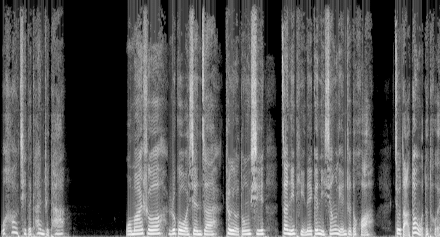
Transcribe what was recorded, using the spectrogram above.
我好奇的看着他。我妈说，如果我现在正有东西在你体内跟你相连着的话，就打断我的腿，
